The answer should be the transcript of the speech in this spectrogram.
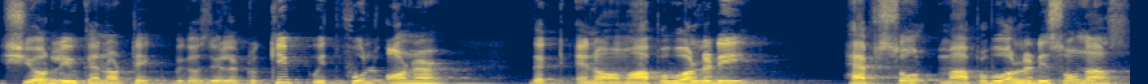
surely you cannot take, because you will have to keep with full honor. The, you know, Mahaprabhu already have shown, Mahaprabhu already shown us.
